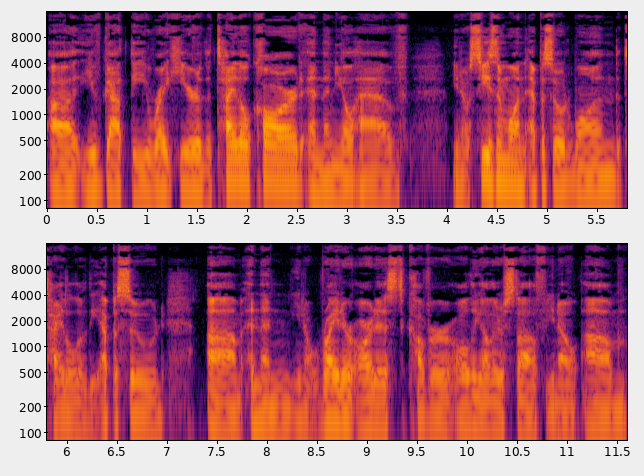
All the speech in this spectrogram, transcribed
Uh, you've got the right here, the title card, and then you'll have, you know, season one, episode one, the title of the episode, um, and then, you know, writer, artist, cover, all the other stuff, you know, um,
